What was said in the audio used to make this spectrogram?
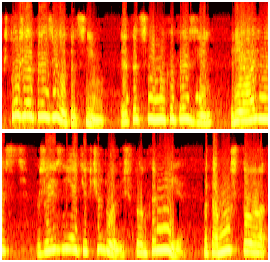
Что же отразил этот снимок? Этот снимок отразил реальность жизни этих чудовищ в тонком мире, потому что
